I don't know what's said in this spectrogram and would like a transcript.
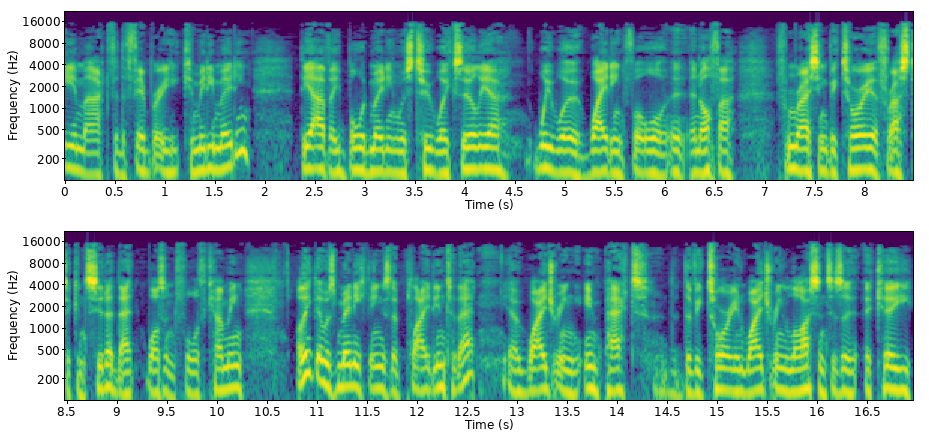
earmarked for the February committee meeting. The RV board meeting was two weeks earlier. We were waiting for an offer from Racing Victoria for us to consider. That wasn't forthcoming. I think there was many things that played into that. You know, wagering impact, the Victorian wagering license is a, a, key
